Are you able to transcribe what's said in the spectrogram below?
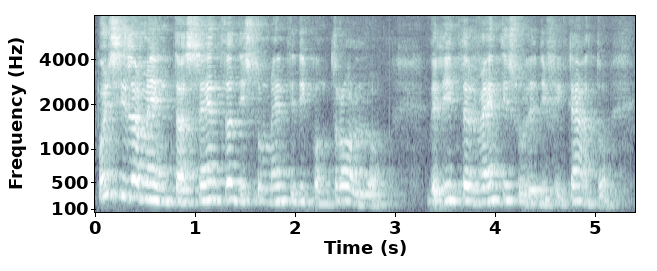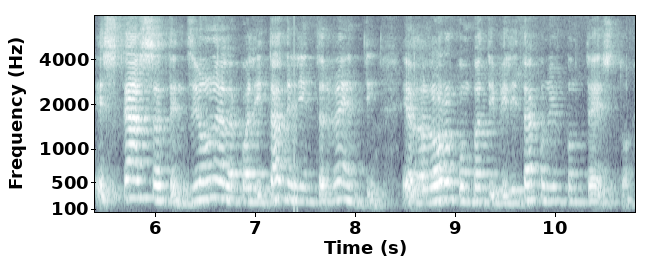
Poi si lamenta assenza di strumenti di controllo degli interventi sull'edificato e scarsa attenzione alla qualità degli interventi e alla loro compatibilità con il contesto,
